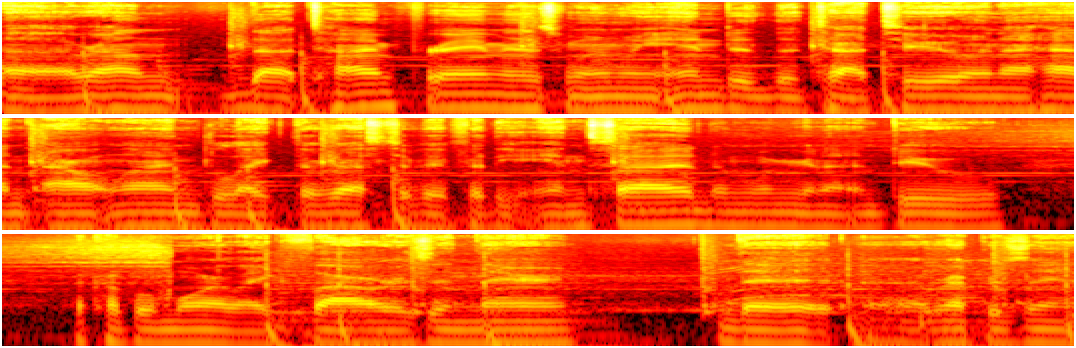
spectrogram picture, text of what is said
uh, around that time frame is when we ended the tattoo, and I had outlined like the rest of it for the inside, and we're gonna do a couple more like flowers in there that uh, represent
